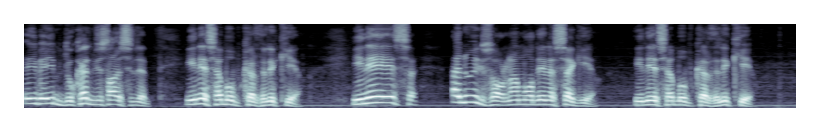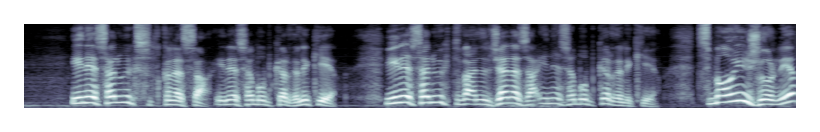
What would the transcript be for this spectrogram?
يبدو كان النبي صلى الله عليه وسلم إناس أبو بكر ذلكيا إناس أنويك زورنا موضينا ساقيا. إناس أبو بكر ذلكيا إناس أنويك صدقنا سا. إناس أبو بكر ذلكيا إناس أنويك تبع الجنازة. إناس أبو بكر ذلكيا تسمعوا جورنيا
